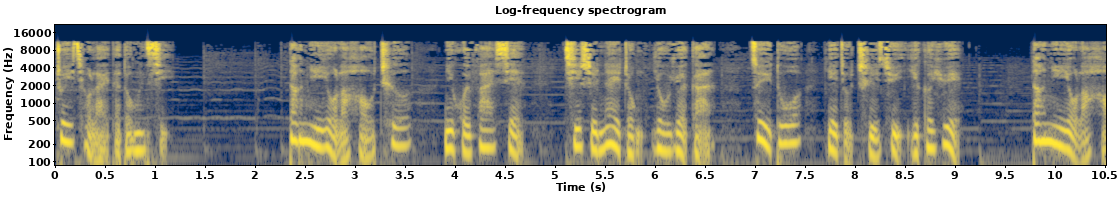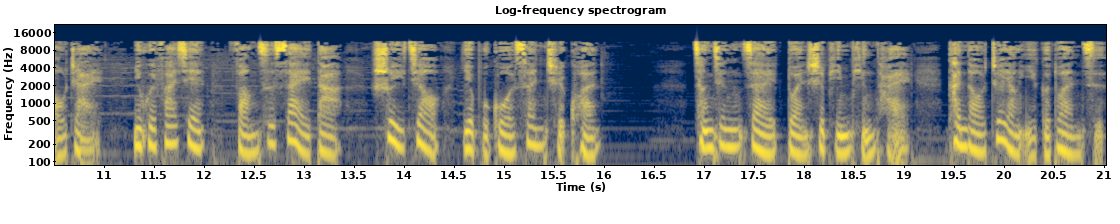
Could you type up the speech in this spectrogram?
追求来的东西。当你有了豪车，你会发现，其实那种优越感最多也就持续一个月；当你有了豪宅，你会发现房子再大，睡觉也不过三尺宽。曾经在短视频平台看到这样一个段子，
